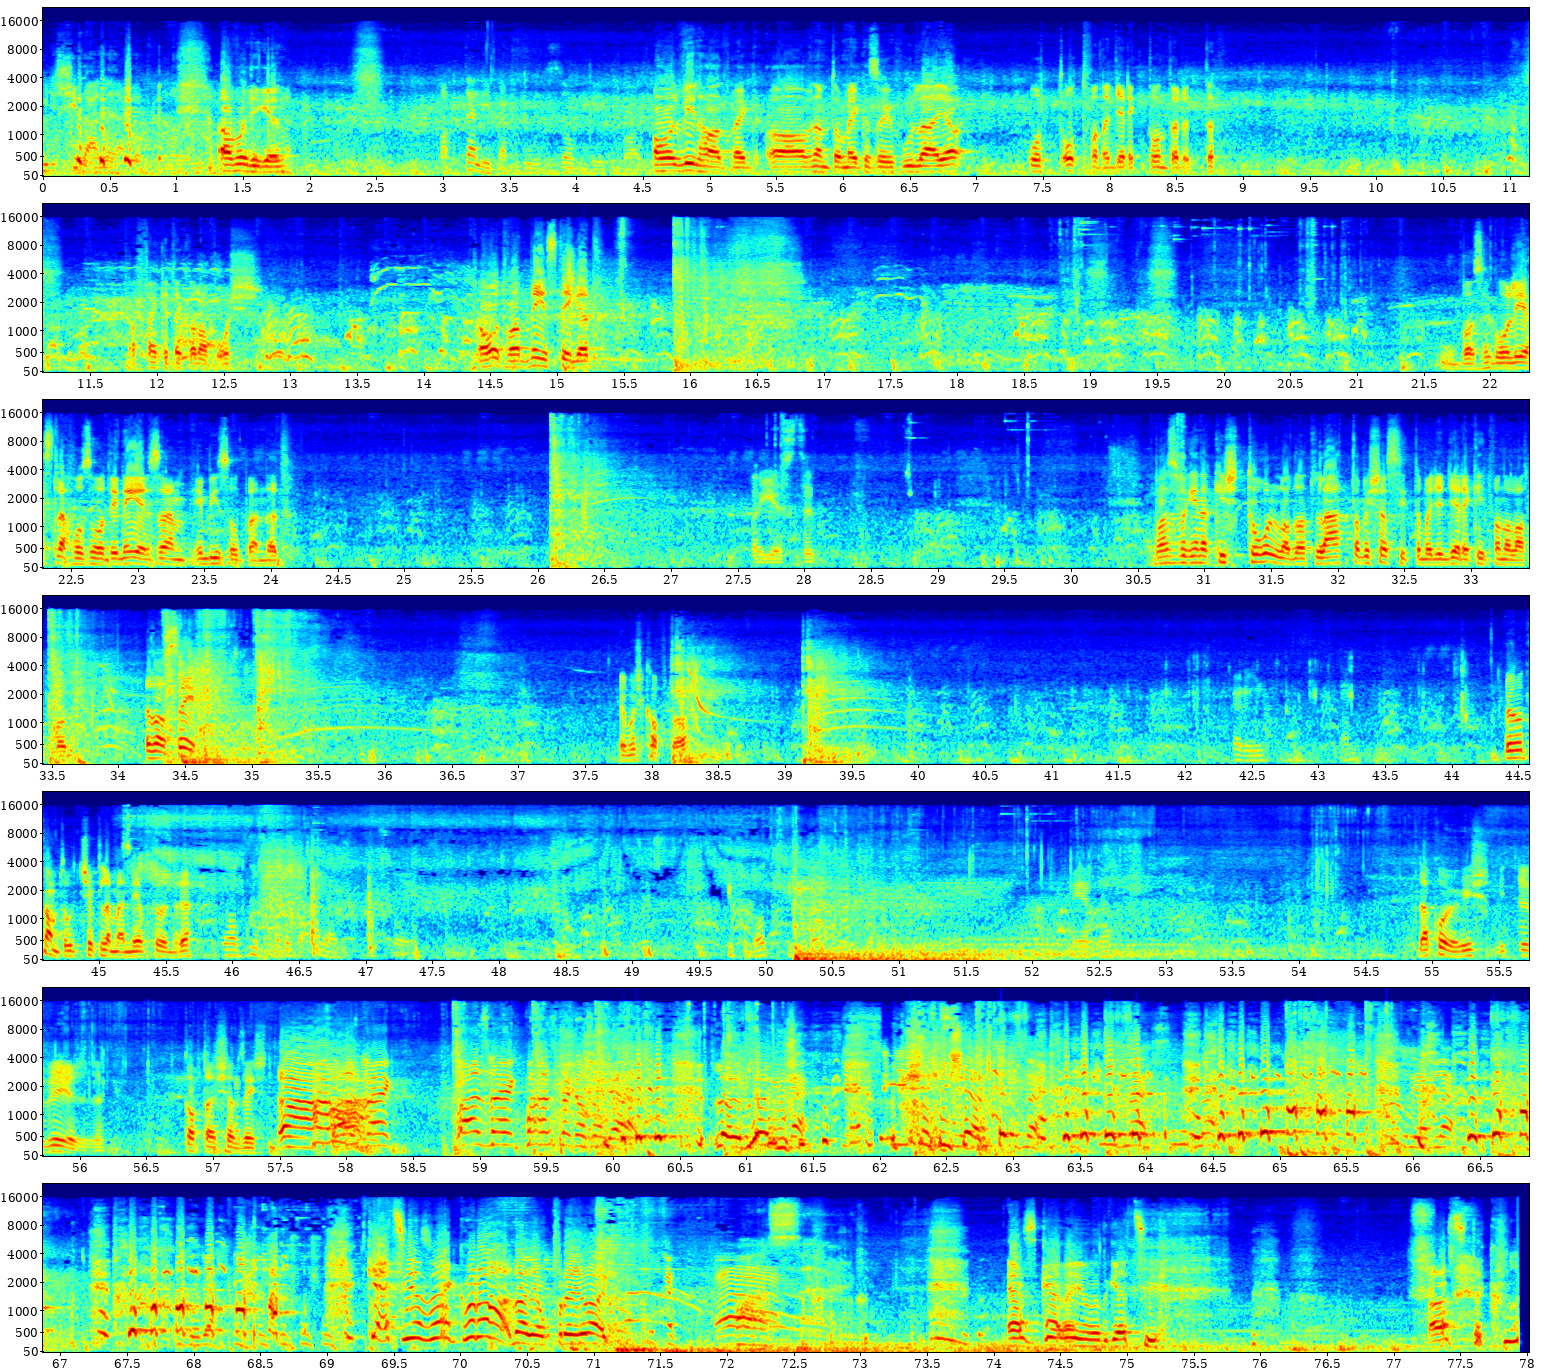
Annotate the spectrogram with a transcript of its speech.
Úgy simán le. Amúgy igen. A telibe fúrt zombik bazd. Ahol Will halt meg, a, nem tudom melyik az ő hullája, ott, ott van a gyerek pont előtte. A fekete kalapos. Ah, ott van, nézd téged! Ú, bazeg, Oli, ezt lehozod, én érzem, én bízok benned. Megijesztő. Bazeg, én a kis tolladat láttam, és azt hittem, hogy a gyerek itt van alattad. Ez a szép! Ő most kapta. Kerül. Nem? Ő ott nem tud csak lemenni a földre. Az most az, az. Kifutott, kifutott. Miért nem? De akkor ő is. Mit ő vérzek? Kaptál sebzést. Bazd Ah! meg! Bazd meg! Bazd meg az anyát! Lőd, lőd! Kísérd! Szúrd le! Szúrd le! Szúrjad le! Keci, ez mekkora? Nagyon prő vagy! Ez kell jót, Geci. Azt a kur...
